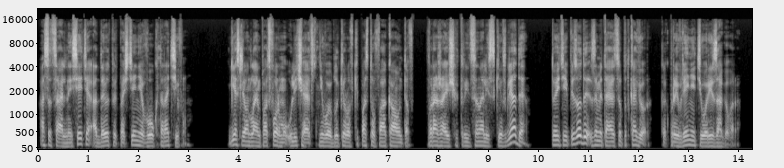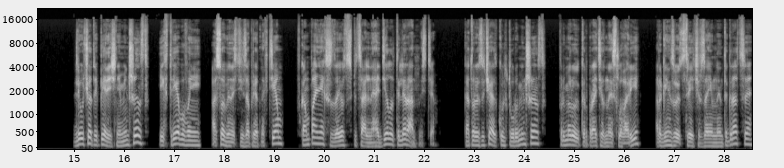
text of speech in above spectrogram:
а социальные сети отдают предпочтение воук-нарративам. Если онлайн-платформы уличают в теневой блокировке постов и аккаунтов выражающих традиционалистские взгляды, то эти эпизоды заметаются под ковер, как проявление теории заговора. Для учета перечня меньшинств, их требований, особенностей запретных тем в компаниях создаются специальные отделы толерантности, которые изучают культуру меньшинств, формируют корпоративные словари, организуют встречи взаимной интеграции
